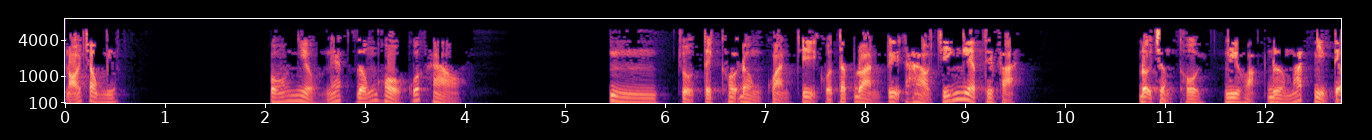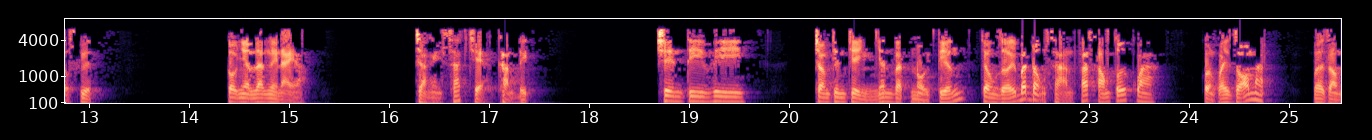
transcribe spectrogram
nói trong miệng. Có nhiều nét giống Hồ Quốc Hào. Uhm, chủ tịch hội đồng quản trị của tập đoàn Địa Hảo Chí Nghiệp thì phải. Đội trưởng Thôi nghi hoặc đưa mắt nhìn Tiểu Xuyên. Cậu nhận ra người này à? Chàng cảnh sát trẻ khẳng định. Trên TV, trong chương trình nhân vật nổi tiếng trong giới bất động sản phát sóng tối qua, còn quay rõ mặt và dòng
